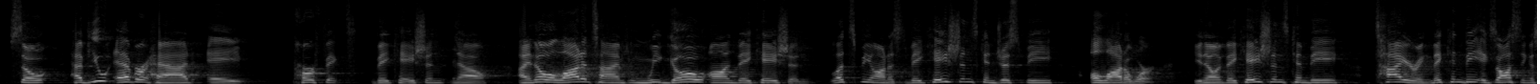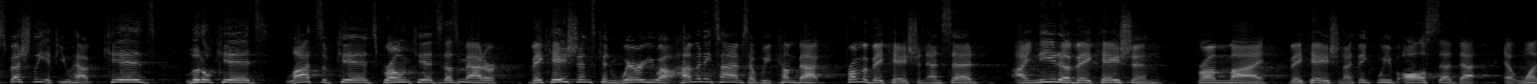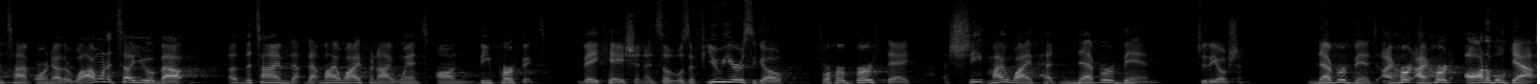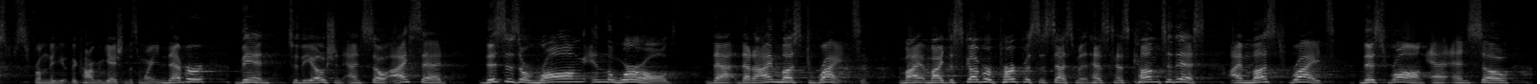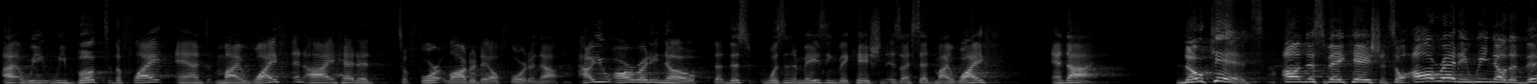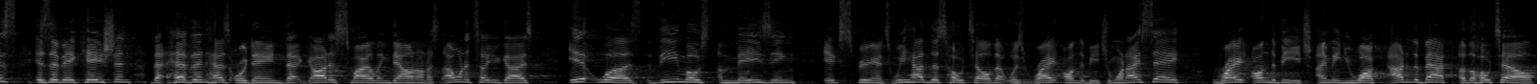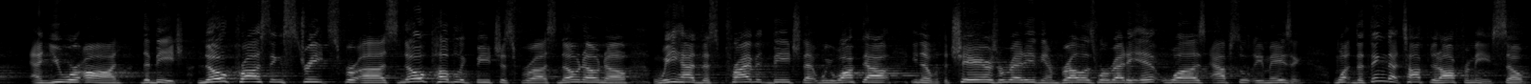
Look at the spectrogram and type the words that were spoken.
So, have you ever had a perfect vacation? Now, I know a lot of times when we go on vacation, let's be honest, vacations can just be a lot of work. You know, vacations can be tiring, they can be exhausting, especially if you have kids, little kids, lots of kids, grown kids, doesn't matter. Vacations can wear you out. How many times have we come back from a vacation and said, I need a vacation from my vacation? I think we've all said that at one time or another. Well, I want to tell you about uh, the time that, that my wife and I went on the perfect vacation. And so it was a few years ago for her birthday. She, my wife, had never been to the ocean. Never been. To, I, heard, I heard audible gasps from the, the congregation this morning. Never been to the ocean. And so I said, This is a wrong in the world that, that I must write. My, my Discover Purpose assessment has, has come to this. I must write this wrong. And, and so I, we, we booked the flight, and my wife and I headed to Fort Lauderdale, Florida. Now, how you already know that this was an amazing vacation is I said, my wife and I. No kids on this vacation. So already we know that this is a vacation that heaven has ordained, that God is smiling down on us. And I want to tell you guys, it was the most amazing experience. We had this hotel that was right on the beach. And when I say right on the beach, I mean you walked out of the back of the hotel and you were on the beach. No crossing streets for us, no public beaches for us. No, no, no. We had this private beach that we walked out, you know, with the chairs were ready, the umbrellas were ready. It was absolutely amazing. The thing that topped it off for me, so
